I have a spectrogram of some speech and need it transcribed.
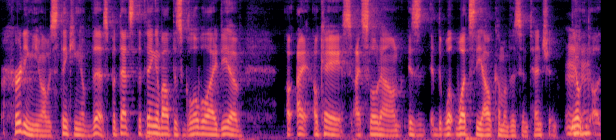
hurting you. I was thinking of this. But that's the thing about this global idea of, I okay, I slow down. Is what what's the outcome of this intention? You know,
